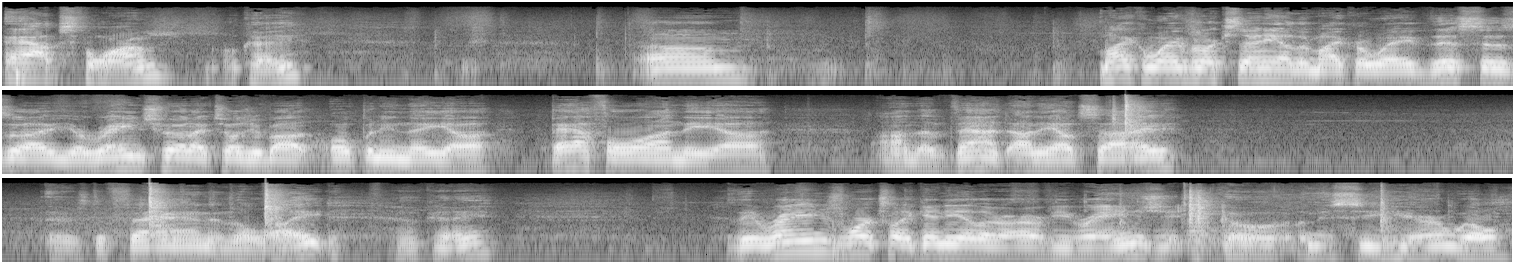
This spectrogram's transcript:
apps for them. Okay, um, microwave looks any other microwave. This is uh, your range hood. I told you about opening the uh, baffle on the uh, on the vent on the outside. There's the fan and the light. Okay. The range works like any other RV range. Go. Let me see here. We'll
